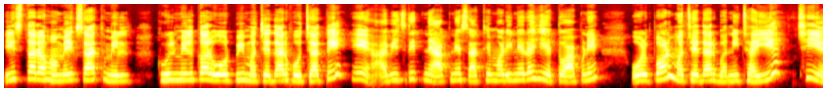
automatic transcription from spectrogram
इस तरह हम एक साथ मिल घुल मिलकर और भी मज़ेदार हो जाते हैं આવી જ રીતને આપણે સાથે મળીને રહીએ તો આપણે ઓળ પણ મજેદાર બની જઈએ છીએ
